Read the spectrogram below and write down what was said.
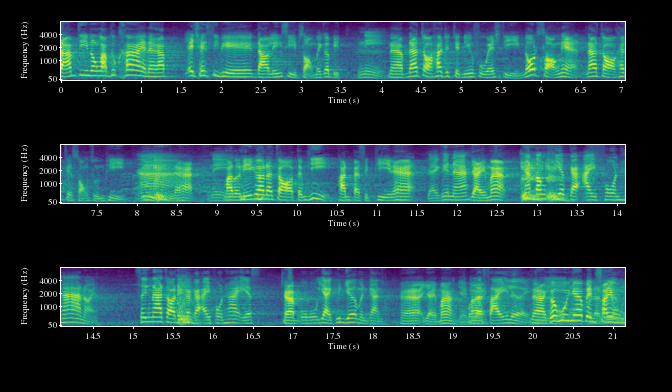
3G รองรับทุกค่ายนะครับ HDPA Downlink 42 เมกะบิต นี่ นะครับหน้าจอ 5.7 นิ้ว Full HD Note 2เนี่ย หน้าจอแค่ 720p อ่านะฮะ นี่ มาตัวนี้ก็หน้าจอเต็มที่ 1080p นะฮะ ใหญ่ขึ้นนะ ใหญ่มาก งั้นต้องเทียบกับ iPhone 5 หน่อย ซึ่งหน้าจอเดียวกันกับ iPhone 5s ครับโอ้โหใหญ่ขึ้นเยอะเหมือนกันนะฮะใหญ่มากใหญ่คนมากละไซส์เลยนะก็พูดง่ายๆเป็นไซส์ของ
